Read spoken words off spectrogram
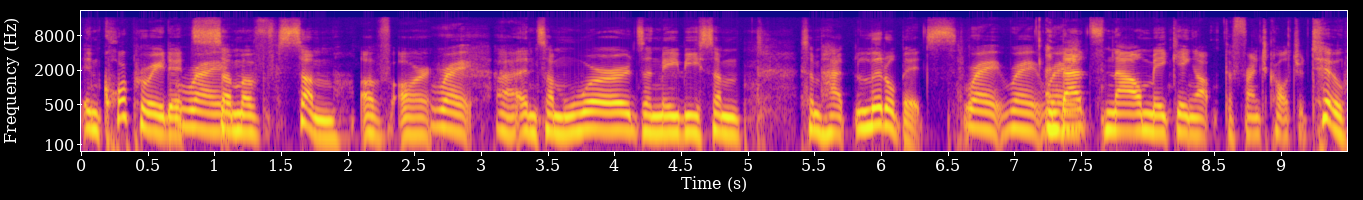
incorporated Right. some of some of our Right. uh, and some words and maybe some some had little bits. Right, right, right. And that's now making up the French culture too.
